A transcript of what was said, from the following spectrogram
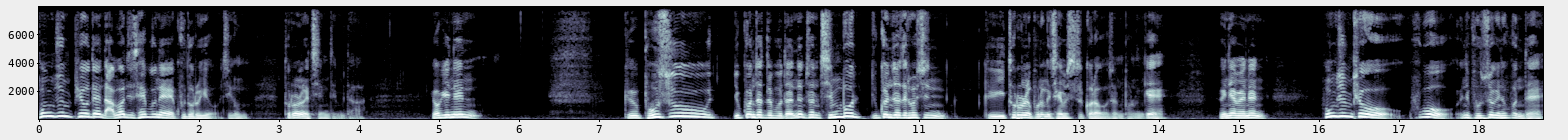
홍준표 대 나머지 세 분의 구도로요, 지금 토론회가 진행됩니다. 여기는 그 보수 유권자들보다는 전 진보 유권자들이 훨씬 그 이 토론을 보는 게 재밌을 거라고 저는 보는 게 왜냐면은 홍준표 후보, 이제 보수적인 후보인데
